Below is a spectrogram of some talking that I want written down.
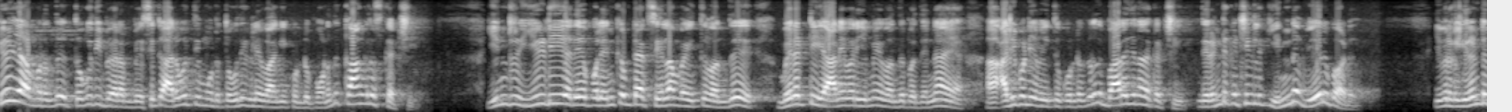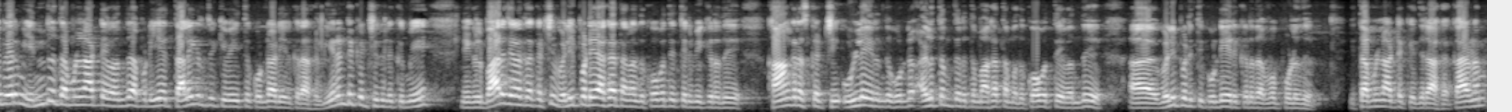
கீழே அமர்ந்து தொகுதி பேரம் பேசிட்டு அறுபத்தி மூணு தொகுதிகளை வாங்கி கொண்டு போனது காங்கிரஸ் கட்சி. இன்று இடி அதே போல் இன்கம் டேக்ஸ் எல்லாம் வைத்து வந்து மிரட்டி அனைவரையுமே வந்து பார்த்திங்கன்னா அடிபணி வைத்து கொண்டிருக்கிறது பாரதிய ஜனதா கட்சி. இந்த ரெண்டு கட்சிகளுக்கு என்ன வேறுபாடு? இவர்கள் இரண்டு பேரும் என்று தமிழ்நாட்டை வந்து அப்படியே தலையில் தூக்கி வைத்து கொண்டாடி இருக்கிறார்கள். இரண்டு கட்சிகளுக்குமே நீங்கள் பாரதிய ஜனதா கட்சி வெளிப்படையாக தனது கோபத்தை தெரிவிக்கிறது. காங்கிரஸ் கட்சி உள்ளே இருந்து கொண்டு அழுத்தம் திருத்தமாக தமது கோபத்தை வந்து வெளிப்படுத்தி கொண்டே இருக்கிறது அவ்வப்பொழுது. தமிழ்நாட்டுக்கு எதிராக. காரணம்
